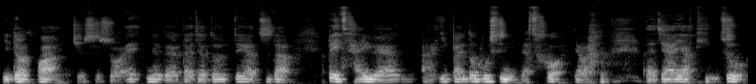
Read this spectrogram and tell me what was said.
一段话，就是说，哎，那个大家都都要知道，被裁员啊，一般都不是你的错，对吧？大家要挺住。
